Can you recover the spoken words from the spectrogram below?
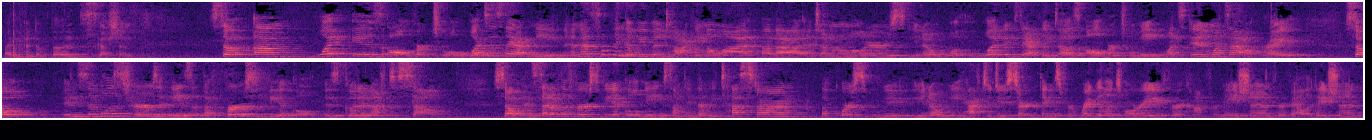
by the, end of the discussion. So um, what is all virtual? What does that mean? And that's something that we've been talking a lot about at General Motors. You know, what, what exactly does all virtual mean? What's in, what's out, right? So in simplest terms, it means that the first vehicle is good enough to sell. So instead of the first vehicle being something that we test on, of course, we, you know, we have to do certain things for regulatory, for confirmation, for validation.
